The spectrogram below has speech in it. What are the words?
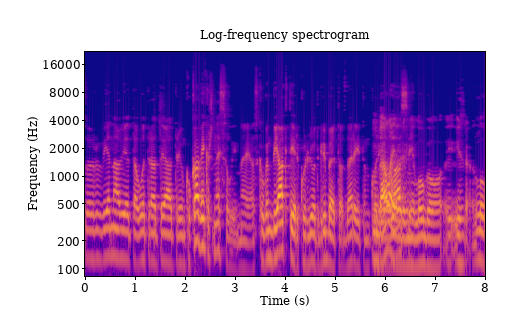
tur vienā vietā, otrā teātrī. Un kaut kā vienkārši nesalīmējās. Kaut gan bija aktieri, kur ļoti gribēja to darīt. Un, Un jau ir viņa lūga, izra... lū-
